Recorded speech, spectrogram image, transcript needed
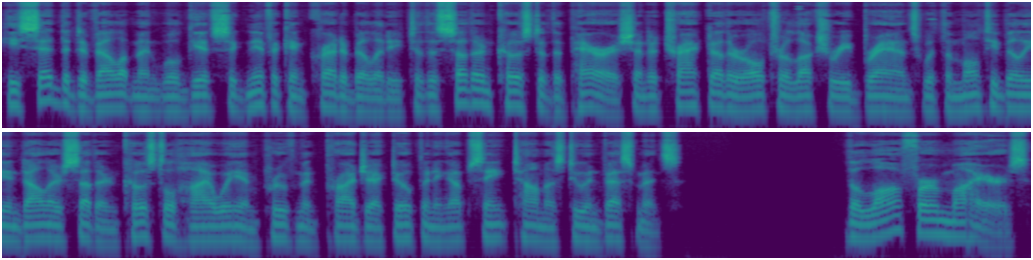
He said the development will give significant credibility to the southern coast of the parish and attract other ultra luxury brands with the multi billion dollar Southern Coastal Highway Improvement Project opening up St. Thomas to investments. The law firm Myers,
